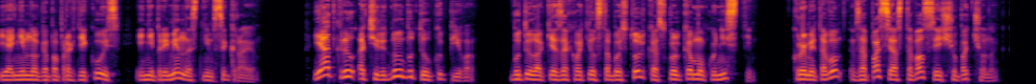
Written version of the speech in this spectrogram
Я немного попрактикуюсь и непременно с ним сыграю. Я открыл очередную бутылку пива. Бутылок я захватил с тобой столько, сколько мог унести. Кроме того, в запасе оставался еще бочонок.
